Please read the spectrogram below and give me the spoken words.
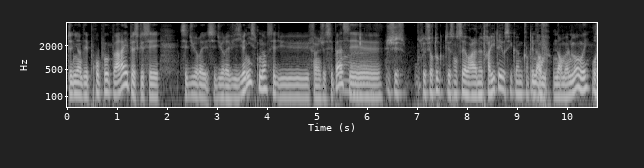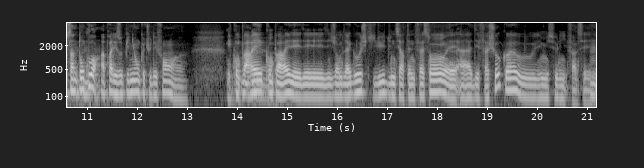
tenir des propos pareils, parce que c'est c'est du, c'est du révisionnisme, non? C'est du. Enfin, je sais pas, c'est. C'est surtout que tu es censé avoir la neutralité aussi, quand même, quand tu es prof. Normalement, oui. Au sein de ton cours. Après, les opinions que tu défends. Euh, et comparer, comparer des, des, gens de la gauche qui luttent d'une certaine façon à des fachos, quoi, ou des Mussolini. Enfin, c'est. Hmm.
